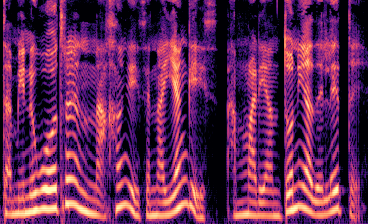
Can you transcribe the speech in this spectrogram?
También hubo otra en Ajanguiz, en Ayanguiz, a María Antonia de Lete.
